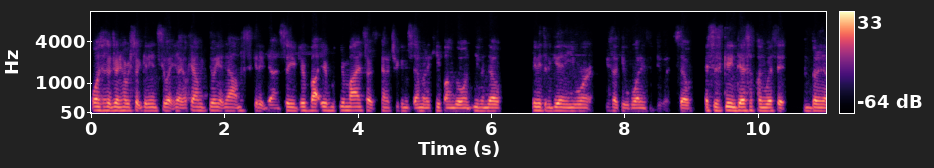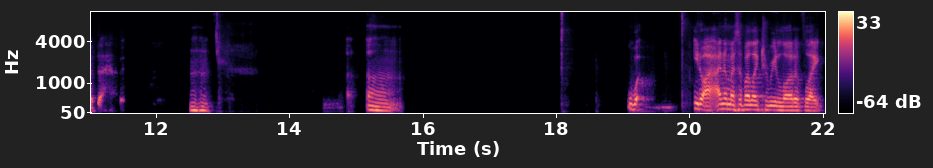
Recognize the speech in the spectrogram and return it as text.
Once you're doing how we start getting into it, you're like, okay, I'm doing it now. I'm just get it done. So your your your mind starts kind of tricking you. Say, I'm going to keep on going, even though maybe at the beginning you weren't exactly wanting to do it. So it's just getting disciplined with it and building up that habit. Mm-hmm. Um, what you know, I, I, know myself. I like to read a lot of like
